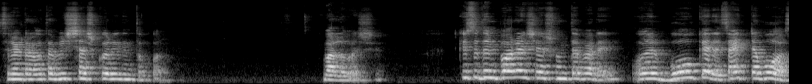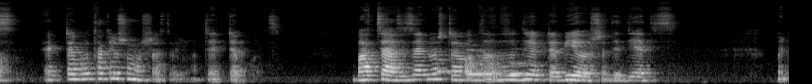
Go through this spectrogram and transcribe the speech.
ছেলেটার কথা বিশ্বাস করে কিন্তু করে। ভালোবাসে। কিছুদিন পরে সে শুনতে পারে ওর বউ কেড়ে চারটা বউ আছে। একটা বউ থাকলে সমস্যা ছিল না চারটা বউ আছে। বাচ্চা আছে চার পাঁচটা আছে, যদিও একটা বিয়ে ওর সাথে দিয়ে দিছে। মানে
